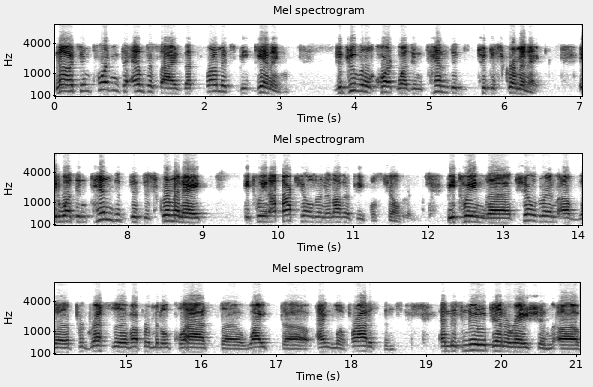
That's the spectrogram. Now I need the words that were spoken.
Now, it's important to emphasize that from its beginning, the juvenile court was intended to discriminate. It was intended to discriminate between our children and other people's children, between the children of the progressive upper middle class, the white uh, Anglo Protestants, and this new generation of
